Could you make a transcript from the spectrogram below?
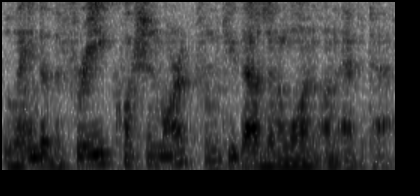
Land of the Free, question mark, from 2001 on Epitaph.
